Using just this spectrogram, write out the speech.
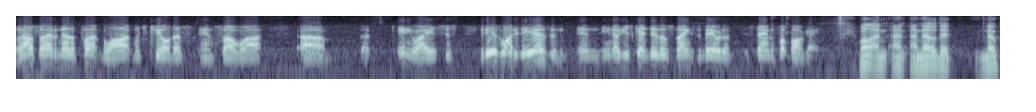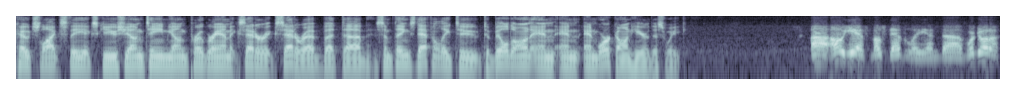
we also had another punt block, which killed us. And so, uh, um, but anyway, it's just it is what it is, and and you know, you just can't do those things to be able to in the football game. Well, I, I, I know that no coach likes the excuse young team, young program, et cetera, et cetera. But uh, some things definitely to, to build on and, and, and work on here this week. Uh, oh yes, most definitely, and uh, we're gonna.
